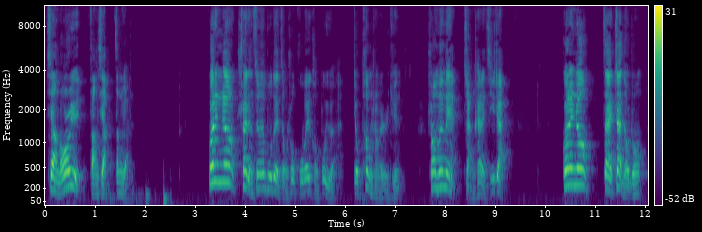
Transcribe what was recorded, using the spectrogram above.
向龙儿峪方向增援。关林征率领增援部队走出古北口不远，就碰上了日军，双方面展开了激战。关林征在战斗中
